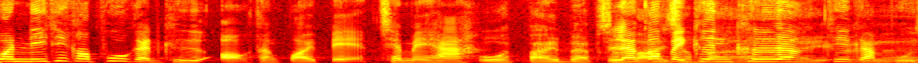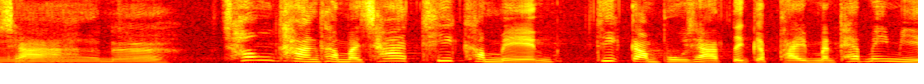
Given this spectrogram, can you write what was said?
วันนี้ที่เขาพูดกันคือออกทางปอยเป็ดใช่ไหมคะ โอ้ยไปแบบสบายๆแล้วก็ไปขึ้นเครื่องที่กัมพูชา เออนะ ช่องทางธรรมชาติที่เขมรที่กัมพูชาติดกับไทยมันแทบไม่มี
